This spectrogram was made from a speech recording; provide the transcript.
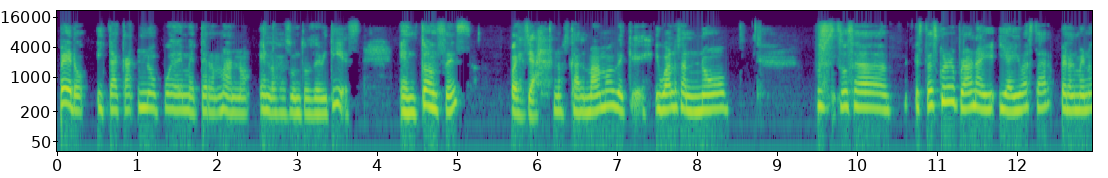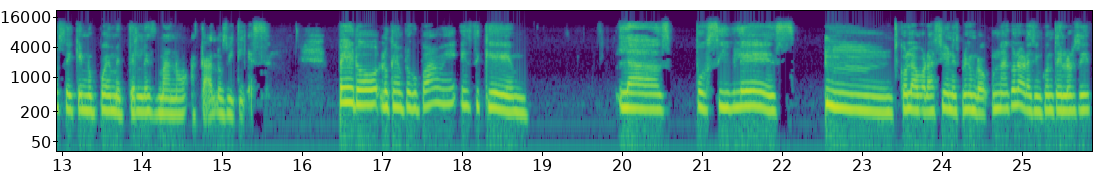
pero Ithaca no puede meter mano en los asuntos de BTS. Entonces, pues ya, nos calmamos de que igual, o sea, no, pues, o sea, está Scooter Brown ahí y ahí va a estar, pero al menos sé que no puede meterles mano acá a los BTS. Pero lo que me preocupaba a mí es de que las posibles mm, colaboraciones, por ejemplo, una colaboración con Taylor Swift,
